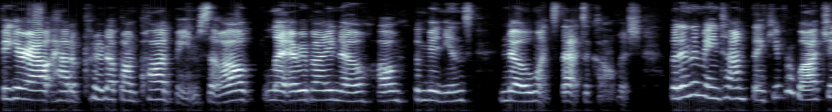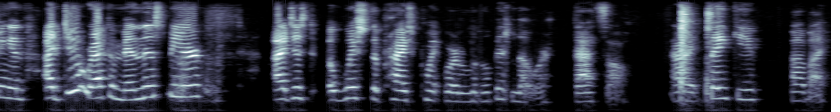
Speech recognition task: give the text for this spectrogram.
figure out how to put it up on Podbean. So I'll let everybody know, all the minions know once that's accomplished. But in the meantime, thank you for watching, and I do recommend this beer. I just wish the price point were a little bit lower. That's all. All right, thank you. Bye-bye.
